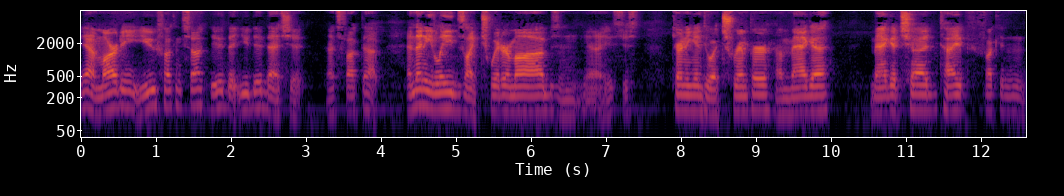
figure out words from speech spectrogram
yeah, Marty, you fucking suck, dude, that you did that shit. That's fucked up. And then he leads, like, Twitter mobs, and, yeah, he's just turning into a trimper, a MAGA, MAGA chud type fucking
